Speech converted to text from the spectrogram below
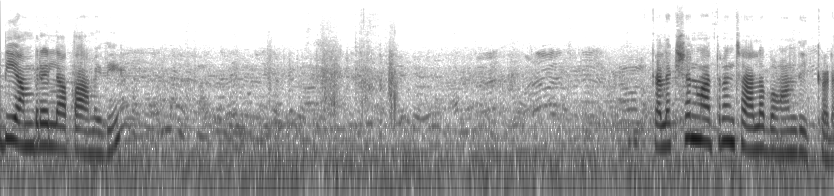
ఇది అంబ్రెల్లా పామ్ ఇది. కలెక్షన్ మాత్రం చాలా బాగుంది ఇక్కడ.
